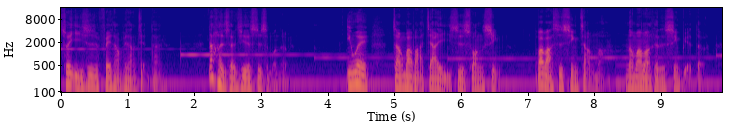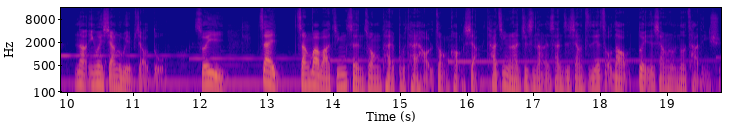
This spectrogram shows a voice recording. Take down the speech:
所以仪式是非常非常简单。那很神奇的是什么呢？因为张爸爸家里是双姓，爸爸是姓张嘛，然后妈妈可能姓别的。那因为香炉也比较多，所以在张爸爸精神状态不太好的状况下，他竟然就是拿了三支香，直接走到对的香炉，然后插进去。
